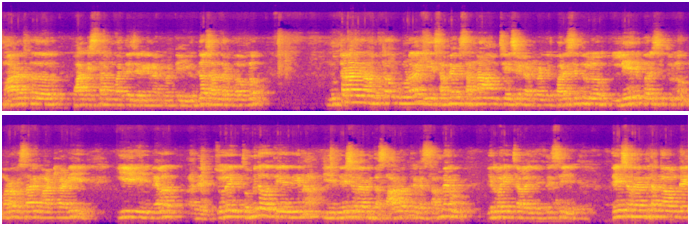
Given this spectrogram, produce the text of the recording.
భారత్ పాకిస్తాన్ మధ్య జరిగినటువంటి యుద్ధ సందర్భంలో ఉత్తరాదిన మొత్తం కూడా ఈ సమ్మెకు సన్నాహం చేసేటటువంటి పరిస్థితులు లేని పరిస్థితుల్లో మరొకసారి మాట్లాడి ఈ నెల అదే జూలై తొమ్మిదవ తేదీన ఈ దేశవ్యాప్త సార్వత్రిక సమ్మెను నిర్వహించాలని చెప్పేసి దేశవ్యాప్తంగా ఉండే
